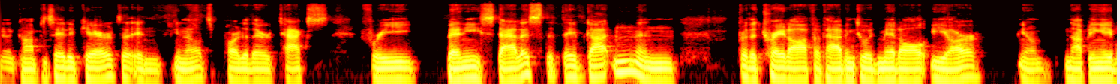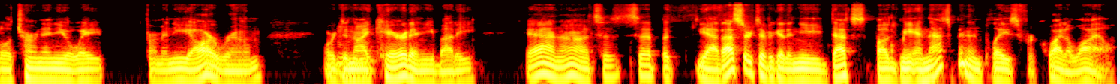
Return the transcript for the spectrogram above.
care compensated care to and you know it's part of their tax free benny status that they've gotten and for the trade-off of having to admit all er you know not being able to turn any away from an er room or deny mm-hmm. care to anybody yeah, no, it's, it's a, but yeah, that certificate of need that's bugged me, and that's been in place for quite a while.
